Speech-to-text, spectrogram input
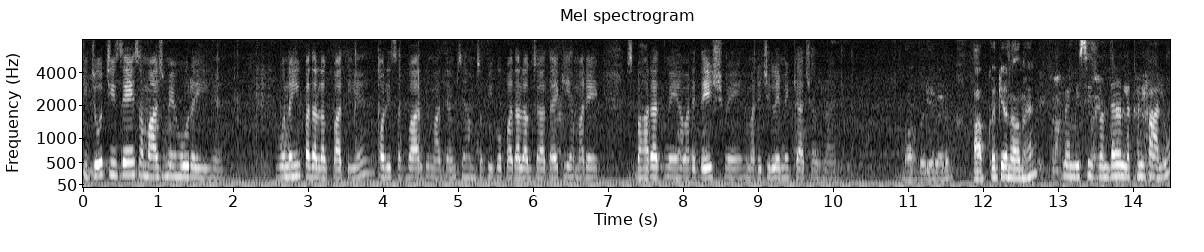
कि जो चीज़ें समाज में हो रही हैं वो नहीं पता लग पाती है और इस अखबार के माध्यम से हम सभी को पता लग जाता है कि हमारे भारत में हमारे देश में हमारे ज़िले में क्या चल रहा है। बहुत बढ़िया मैडम। आपका क्या नाम है? मैं मिसिज वंदना लखन पालू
